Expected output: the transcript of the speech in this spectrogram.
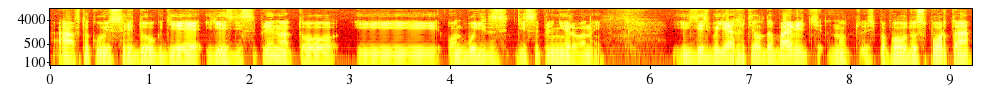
а, в такую среду, где есть дисциплина, то и он будет дисциплинированный. И здесь бы я хотел добавить, ну, то есть по поводу спорта,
